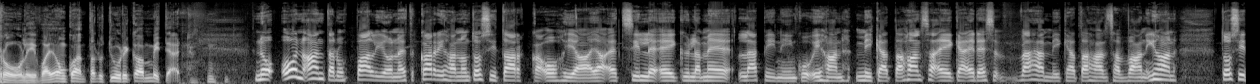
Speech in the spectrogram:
rooliin vai onko antanut juurikaan mitään? No on antanut paljon, että Karihan on tosi tarkka ohjaaja, että sille ei kyllä mene läpi niin kuin ihan mikä tahansa eikä edes vähän mikä tahansa, vaan ihan tosi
